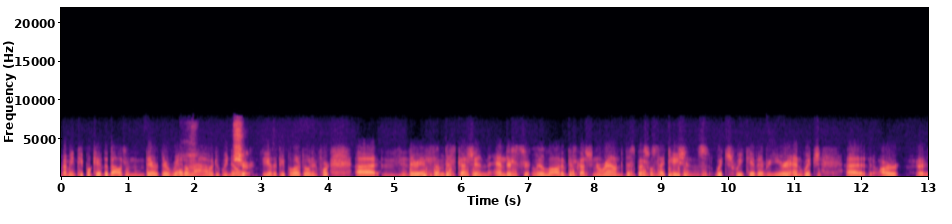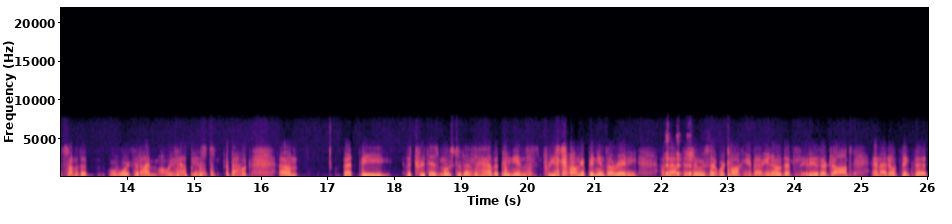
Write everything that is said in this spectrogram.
I mean people give the ballots and then they're they're read aloud. We know Sure. what the other people are voting for. Uh, there is some discussion, and there's certainly a lot of discussion around the special citations which we give every year, and which uh, are uh, some of the awards that I'm always happiest about. Um, but the the truth is, most of us have opinions, pretty strong opinions already about the shows that we're talking about. You know, that's it is our jobs, and I don't think that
